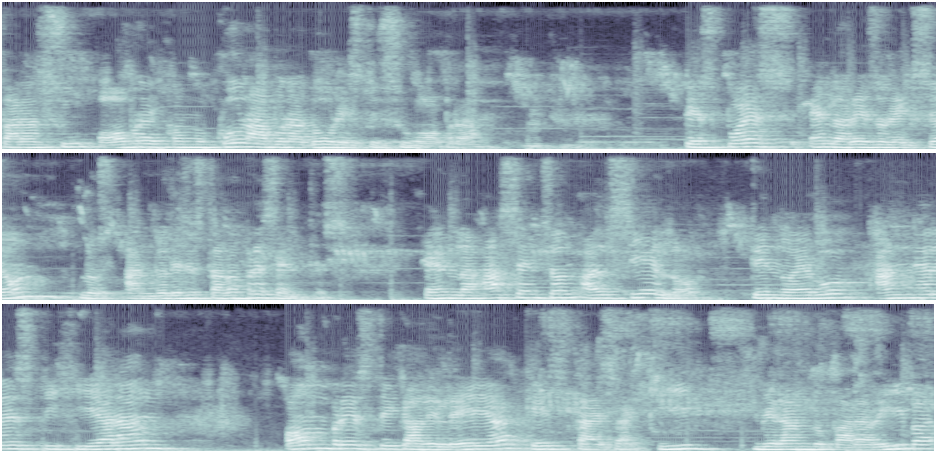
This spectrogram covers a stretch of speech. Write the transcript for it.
para su obra como colaboradores de su obra. Después, en la resurrección, los ángeles estaban presentes. En la ascensión al cielo, de nuevo, ángeles dijeron, hombres de Galilea que estáis aquí mirando para arriba,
